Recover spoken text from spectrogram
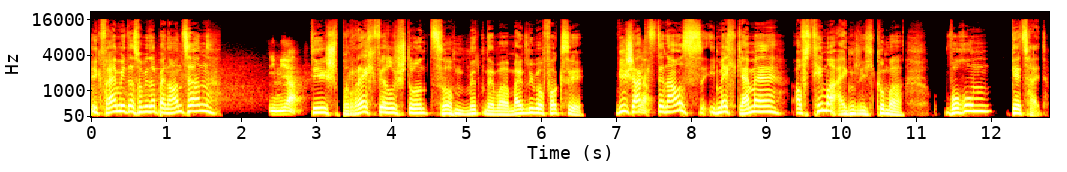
Ich freue mich, dass wir wieder beieinander sind. Im Jahr. Die Sprechviertelstunde zum Mitnehmer. Mein lieber Foxy. Wie schaut's ja. denn aus? Ich möchte gleich mal aufs Thema eigentlich kommen. Worum geht's heute?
